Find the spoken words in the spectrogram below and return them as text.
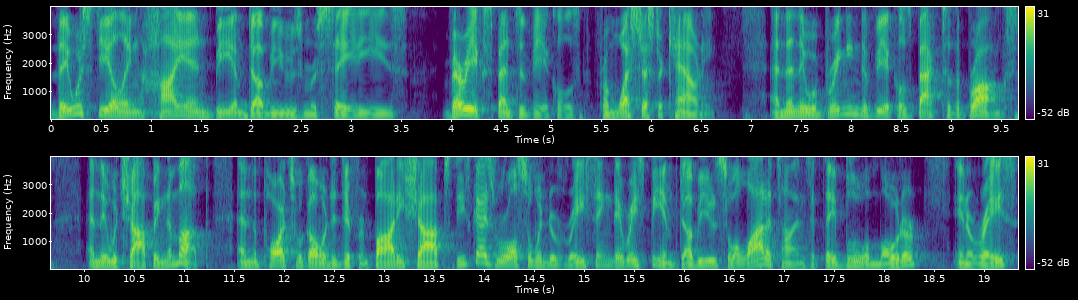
They were stealing high end BMWs, Mercedes, very expensive vehicles from Westchester County. And then they were bringing the vehicles back to the Bronx and they were chopping them up. And the parts were going to different body shops. These guys were also into racing. They raced BMWs. So a lot of times, if they blew a motor in a race,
